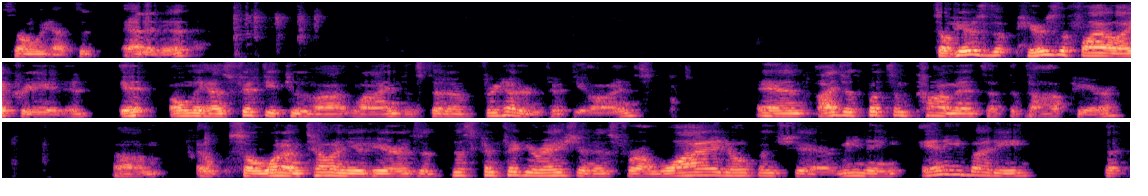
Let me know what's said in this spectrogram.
So we have to edit it. So here's the here's the file I created. It only has 52 lines instead of 350 lines. And I just put some comments at the top here. Um, so what I'm telling you here is that this configuration is for a wide open share, meaning anybody that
